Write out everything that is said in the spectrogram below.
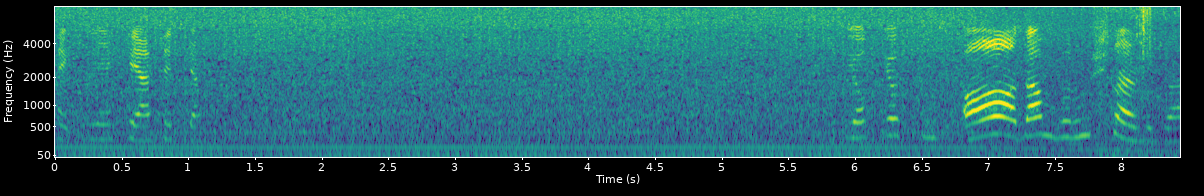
Tekneye kıyafet yap. Yok yok. kimse- Aa adam vurmuşlar burada.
